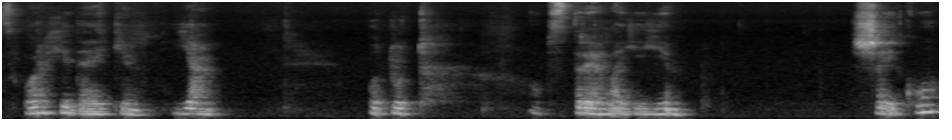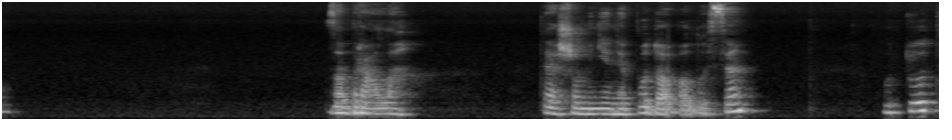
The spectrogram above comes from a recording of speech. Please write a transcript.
з орхідейки. Я отут обстригла її шийку, забрала те, що мені не подобалося. Отут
